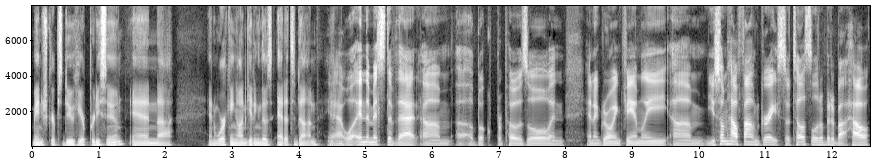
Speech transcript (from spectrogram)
manuscripts due here pretty soon. And uh, and working on getting those edits done. Yeah, well, in the midst of that, um, a, book proposal and and a growing family, um, you somehow found Grace. So tell us a little bit about how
